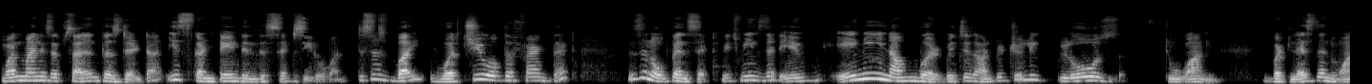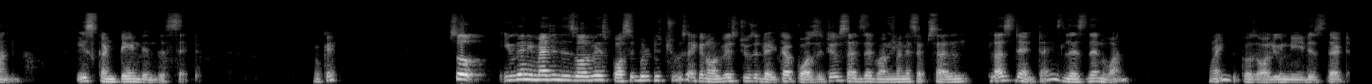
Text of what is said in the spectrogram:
1 minus epsilon plus delta is contained in this set 0 1 this is by virtue of the fact that this is an open set which means that if any number which is arbitrarily close to 1 but less than 1 is contained in this set. Okay? So you can imagine this is always possible to choose. I can always choose a delta positive such that 1 minus epsilon plus delta is less than 1 right? Because all you need is that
